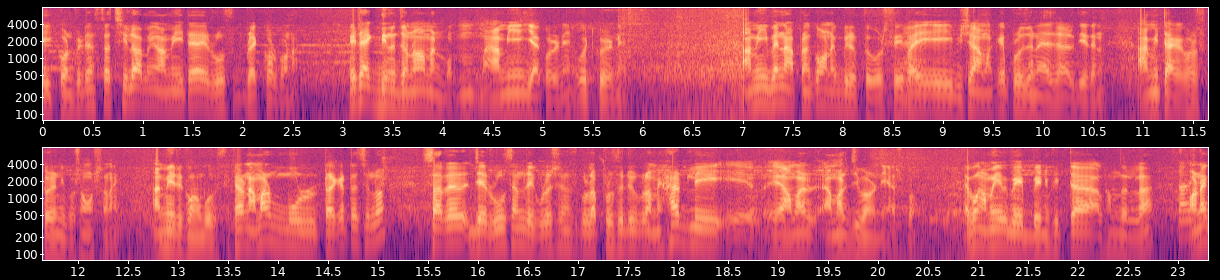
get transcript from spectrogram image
এই কনফিডেন্সটা ছিল আমি আমি এটা রুলস ব্রেক করব না। এটা একদিনের জন্য আমার আমি ইয়া করে নিই ওয়েট করে নিই। আমি ইভেন আপনাকে অনেক বিরক্ত করছি। ভাই এই বিষয়ে আমাকে প্রয়োজনে এজার দিয়ে দেন। আমি টাকা খরচ করে নিব সমস্যা নাই। আমি এরকম বলছি। কারণ আমার মূল টার্গেটটা ছিল স্যারের যে রুলস অ্যান্ড রেগুলেশনসগুলো প্রসিডিউরগুলো আমি হার্ডলি আমার আমার জীবনে নিয়ে আসব। এবং আমি বেনিফিটটা আলহামদুলিল্লাহ অনেক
